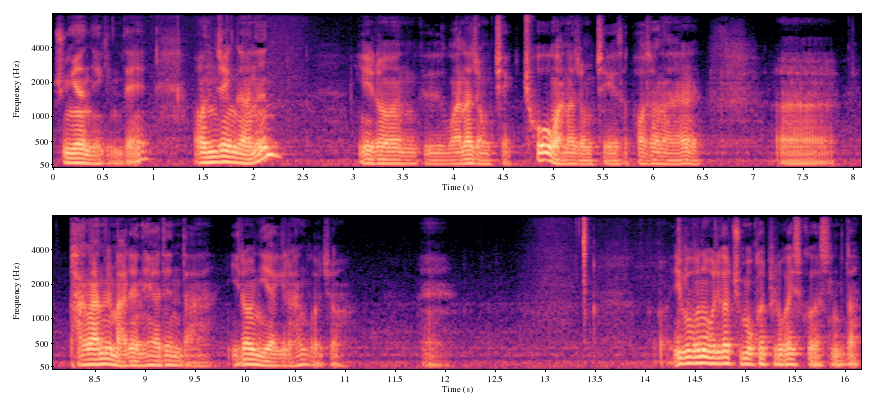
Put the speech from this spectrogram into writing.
중요한 얘기인데 언젠가는 이런 그 완화 정책, 초완화 정책에서 벗어날 어, 방안을 마련해야 된다 이런 이야기를 한 거죠. 예. 이 부분은 우리가 주목할 필요가 있을 것 같습니다.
